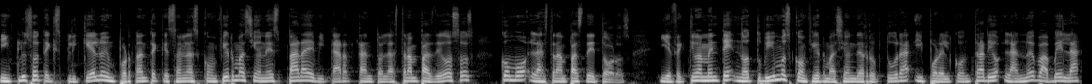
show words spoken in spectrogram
Incluso te expliqué lo importante que son las confirmaciones para evitar tanto las trampas de osos como las trampas de toros. Y efectivamente no tuvimos confirmación de ruptura y por el contrario la nueva vela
